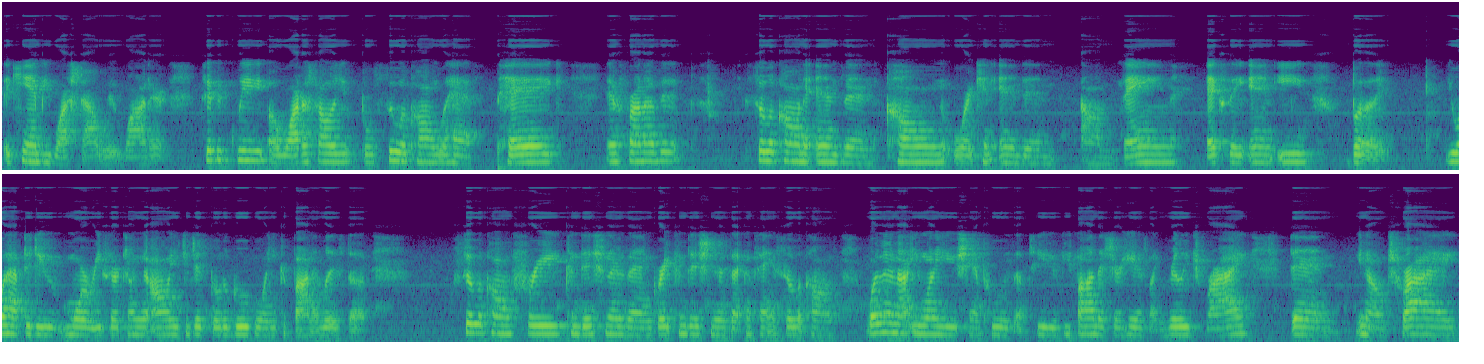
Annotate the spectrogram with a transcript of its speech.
They can be washed out with water. Typically, a water-soluble silicone will have PEG in front of it. Silicone ends in cone or it can end in um, Xane, X-A-N-E, but you will have to do more research on your own. You can just go to Google and you can find a list of silicone-free conditioners and great conditioners that contain silicones. Whether or not you want to use shampoo is up to you. If you find that your hair is like really dry, then you know try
